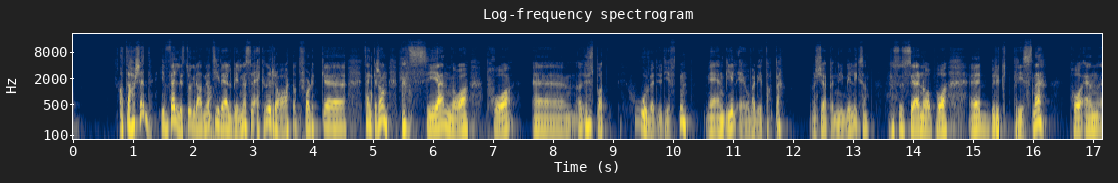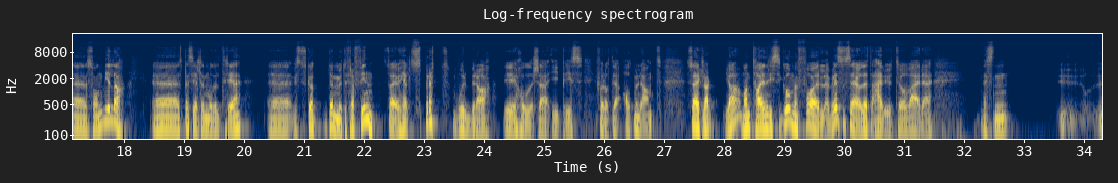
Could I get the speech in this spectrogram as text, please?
At det har skjedd i veldig stor grad med de tidlige elbilene. Så det er ikke noe rart at folk uh, tenker sånn. Men se nå på uh, Husk på at hovedutgiften med en bil er jo verditappet. Når du kjøper en ny bil. ikke sant? Hvis du ser nå på bruktprisene på en sånn bil, da, spesielt en Model 3 Eh, hvis du skal dømme ut fra Finn, så er det jo helt sprøtt hvor bra de holder seg i pris i forhold til alt mulig annet. Så er det klart, ja, man tar en risiko, men foreløpig så ser jo dette her ut til å være nesten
